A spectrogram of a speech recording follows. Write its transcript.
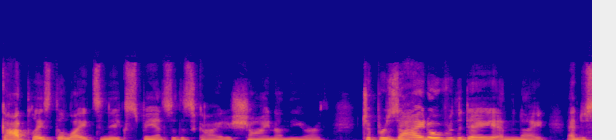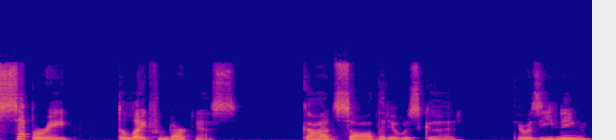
God placed the lights in the expanse of the sky to shine on the earth, to preside over the day and the night, and to separate the light from darkness. God saw that it was good. There was evening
